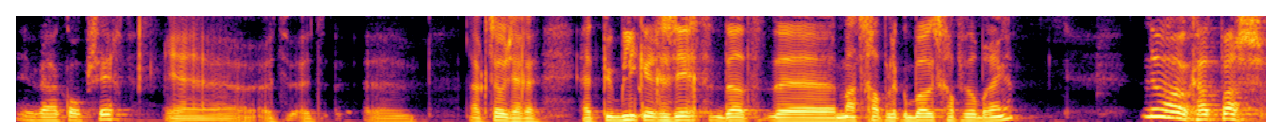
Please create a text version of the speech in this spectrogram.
In welk opzicht? Het, het, eh, laat ik het zo zeggen, het publieke gezicht dat de maatschappelijke boodschap wil brengen? Nou, ik had pas...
